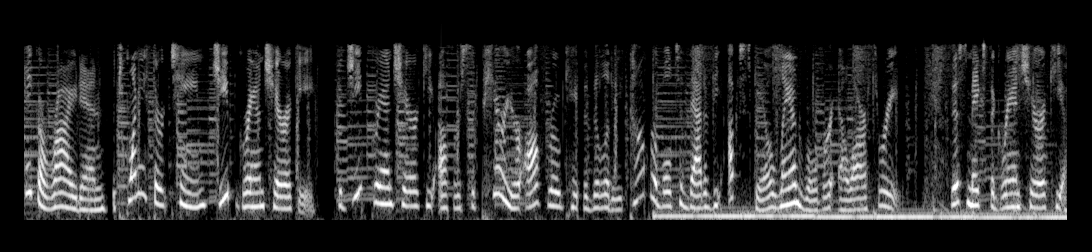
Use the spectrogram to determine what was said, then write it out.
Take a ride in the 2013 Jeep Grand Cherokee. The Jeep Grand Cherokee offers superior off-road capability comparable to that of the upscale Land Rover LR3. This makes the Grand Cherokee a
